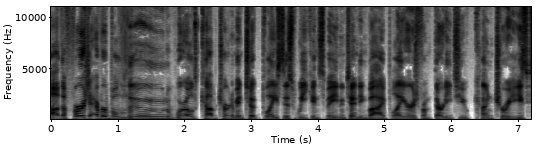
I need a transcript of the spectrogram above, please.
Uh, the first ever Balloon World Cup tournament took place this week in Spain, attending by players from 32 countries.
